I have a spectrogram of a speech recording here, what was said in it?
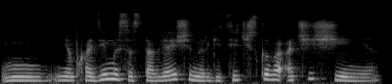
необходимой составляющей энергетического очищения.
